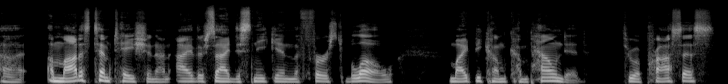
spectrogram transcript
uh, a modest temptation on either side to sneak in the first blow might become compounded through a process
